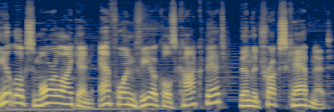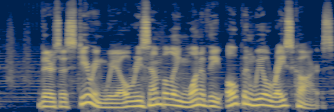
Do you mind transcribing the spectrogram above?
It looks more like an F1 vehicle's cockpit than the truck's cabinet. There's a steering wheel resembling one of the open-wheel race cars.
